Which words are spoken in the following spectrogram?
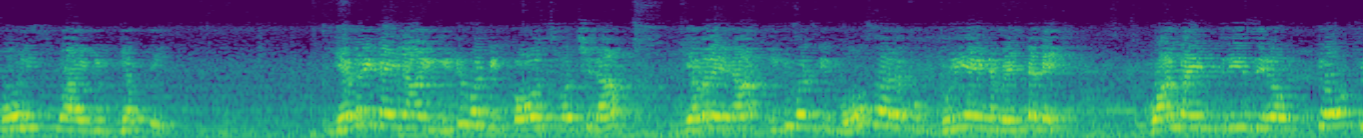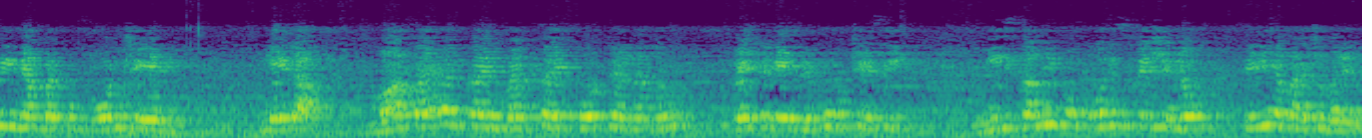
పోలీస్ వారి విజ్ఞప్తి. ఎవరికైనా ఇటువంటి కాల్స్ వచ్చినా ఎవరైనా ఇటువంటి మోసాలకు గురి అయిన వెంటనే one nine three zero toll free నంబర్కు ఫోన్ చేయండి. లేదా మా సైబర్ క్రైమ్ వెబ్సైట్ పోర్టల్ నందు వెంటనే రిపోర్ట్ చేసి మీ సమీప పోలీస్ స్టేషన్లో తెలియపరచగలరు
